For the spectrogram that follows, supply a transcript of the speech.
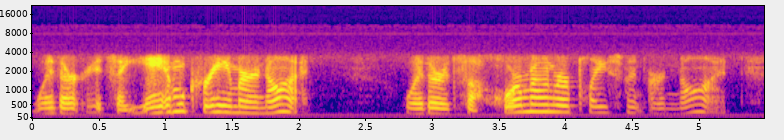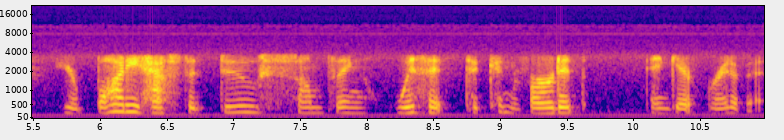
Whether it's a yam cream or not whether it's a hormone replacement or not, your body has to do something with it to convert it and get rid of it.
